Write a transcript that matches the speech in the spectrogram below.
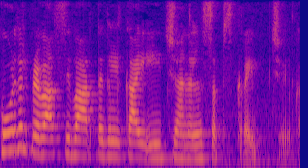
കൂടുതൽ പ്രവാസി വാർത്തകൾക്കായി ഈ ചാനൽ സബ്സ്ക്രൈബ് ചെയ്യുക.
